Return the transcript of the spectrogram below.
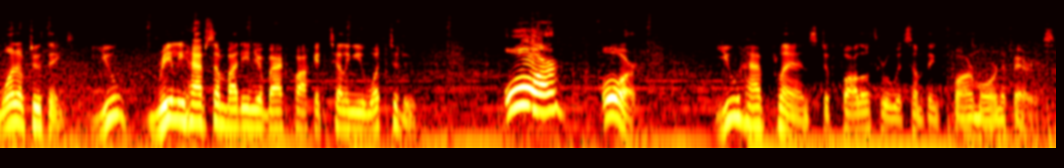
one of two things. You really have somebody in your back pocket telling you what to do. Or, or you have plans to follow through with something far more nefarious.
